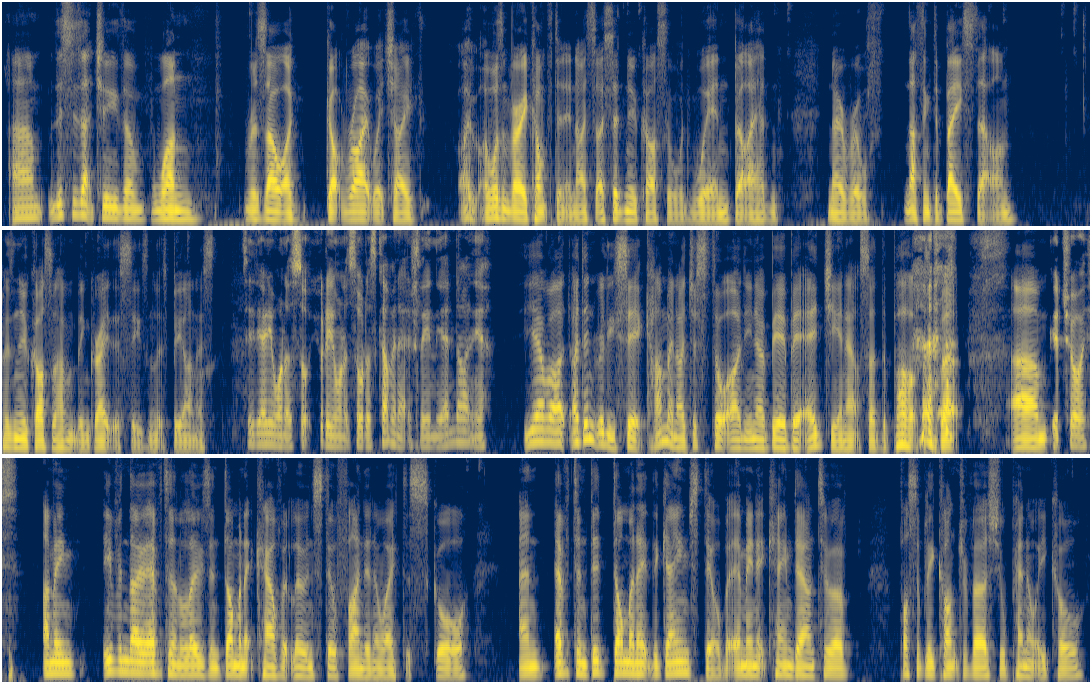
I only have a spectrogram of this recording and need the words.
Um, this is actually the one result I got right, which I I, I wasn't very confident in. I, I, said Newcastle would win, but I had no real nothing to base that on because Newcastle haven't been great this season. Let's be honest. See, the only one that saw, you're the only one that saw us coming actually in the end, aren't you? Yeah, well, I, I didn't really see it coming. I just thought I'd you know be a bit edgy and outside the box, but um, Good choice. I mean, even though Everton are losing, Dominic Calvert-Lewin's still finding a way to score, and Everton did dominate the game still. But I mean, it came down to a possibly controversial penalty call,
